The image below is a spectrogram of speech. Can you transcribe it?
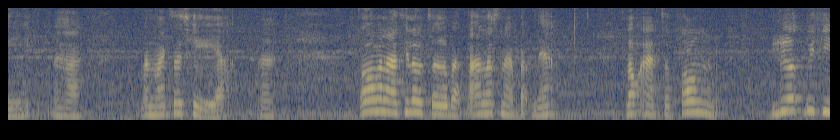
นี้นะคะ มันมักจะเฉยอะนะก็เวลาที่เราเจอแบบบ้านลักษณะแบบเนี้ยเราอาจจะต้องเลือกวิธี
